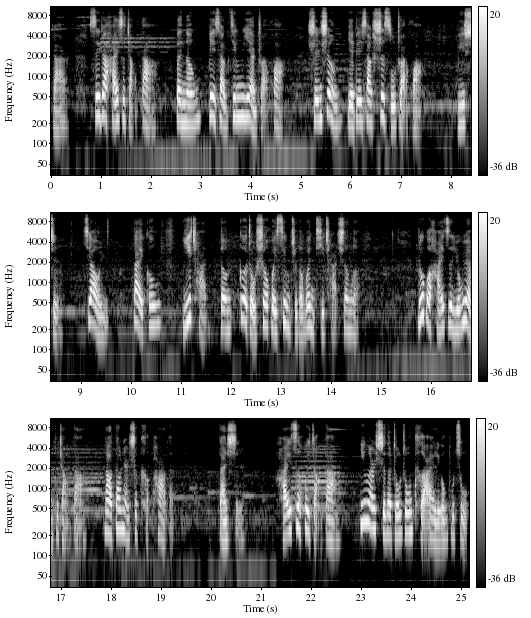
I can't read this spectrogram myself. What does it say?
然而，随着孩子长大，本能便向经验转化，神圣也便向世俗转化，于是，教育、代沟、遗产等各种社会性质的问题产生了。如果孩子永远不长大，那当然是可怕的。但是，孩子会长大，婴儿时的种种可爱留不住，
